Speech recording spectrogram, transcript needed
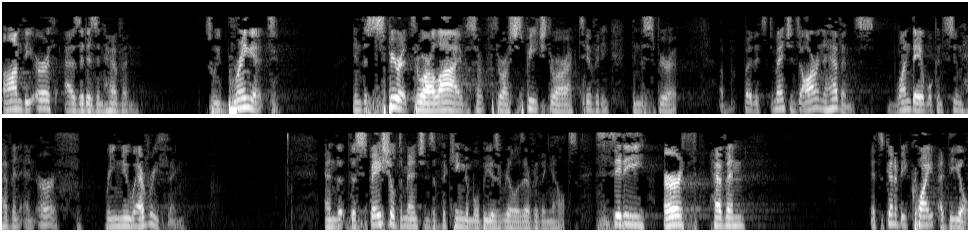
on the earth as it is in heaven. So we bring it in the spirit through our lives, through our speech, through our activity in the spirit. But its dimensions are in the heavens. One day it will consume heaven and earth, renew everything. And the, the spatial dimensions of the kingdom will be as real as everything else. City, earth, heaven. It's going to be quite a deal.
